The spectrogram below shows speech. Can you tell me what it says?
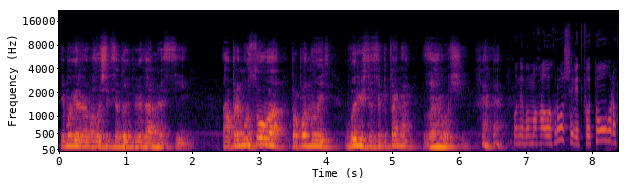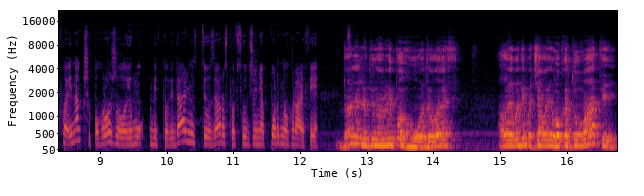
ймовірного злочинця до відповідальності, а примусово пропонують вирішити це питання за гроші. Вони вимагали грошей від фотографа, інакше погрожували йому відповідальністю за розповсюдження порнографії. Далі людина не погодилась, але вони почали його катувати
